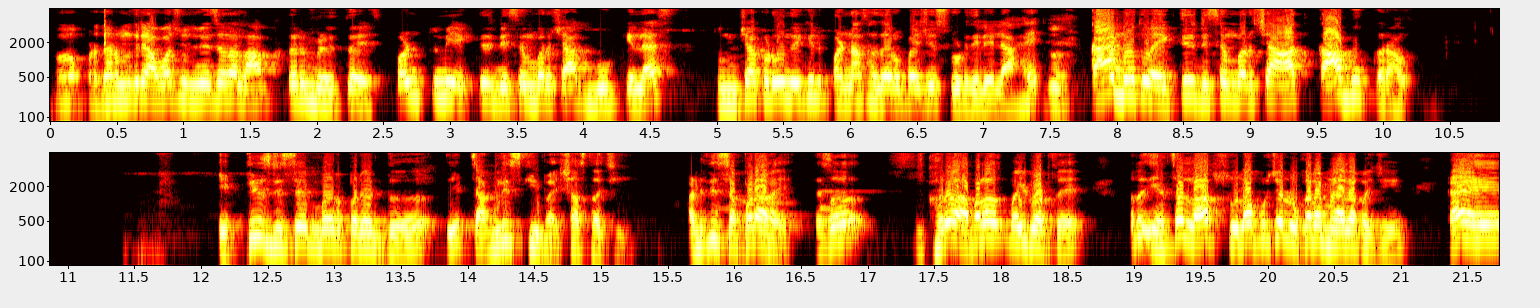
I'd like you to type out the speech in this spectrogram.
प्रधानमंत्री आवास योजनेचा लाभ तर मिळतोय पण तुम्ही एकतीस डिसेंबरच्या आत बुक केल्यास तुमच्याकडून देखील पन्नास हजार रुपयाची सूट दिलेली आहे. काय महत्त्व आहे एकतीस डिसेंबरच्या आत? का बुक करावं? एकतीस डिसेंबर पर्यंत एक चांगली स्कीम आहे शासनाची. आणि ती सपणार आहे. त्याचं खरं आम्हाला वाईट वाटतंय. तर याचा लाभ सोलापूरच्या लोकांना मिळाला पाहिजे. काय आहे?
